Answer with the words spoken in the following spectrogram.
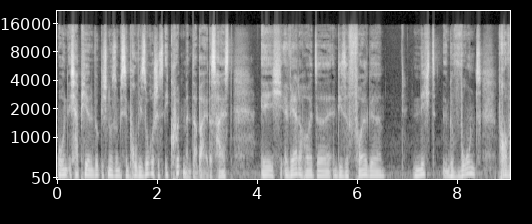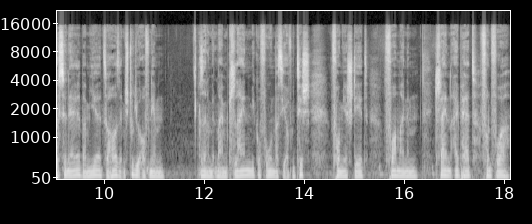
Und ich habe hier wirklich nur so ein bisschen provisorisches Equipment dabei. Das heißt, ich werde heute diese Folge nicht gewohnt professionell bei mir zu Hause im Studio aufnehmen, sondern mit meinem kleinen Mikrofon, was hier auf dem Tisch vor mir steht, vor meinem kleinen iPad von vor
